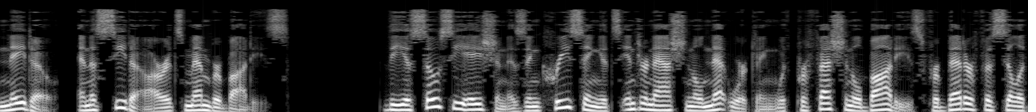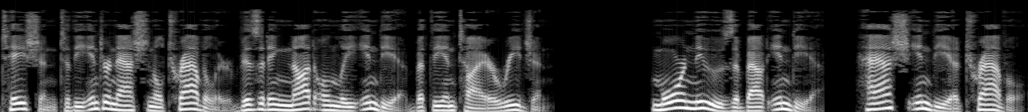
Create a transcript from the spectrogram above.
NATO, and ASITA are its member bodies. The association is increasing its international networking with professional bodies for better facilitation to the international traveler visiting not only India but the entire region. More news about India. Hash India Travel.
